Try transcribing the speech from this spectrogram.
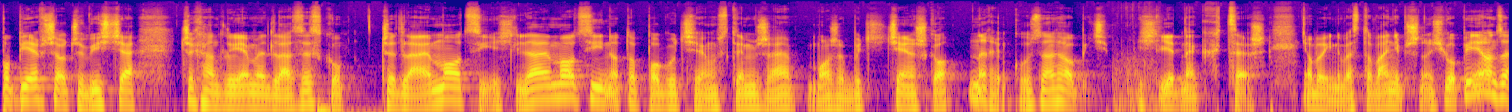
po pierwsze, oczywiście, czy handlujemy dla zysku, czy dla emocji. Jeśli dla emocji, no to pogódź się z tym, że może być ciężko na rynku zarobić. Jeśli jednak chcesz, aby inwestowanie przynosiło pieniądze,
